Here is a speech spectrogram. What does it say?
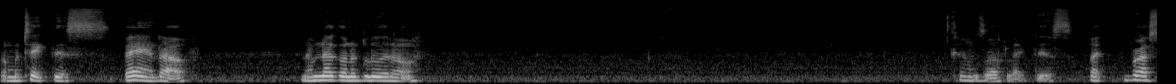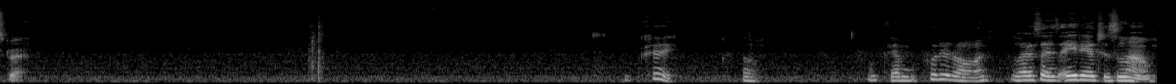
I'm to take this band off and I'm not to glue it on. Comes off like this, like bra strap. Okay. Oh. Okay, I'm gonna put it on. Like I said, it's eight inches long.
